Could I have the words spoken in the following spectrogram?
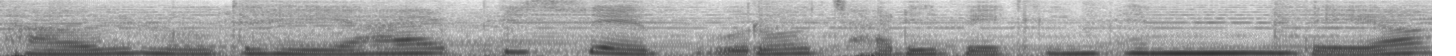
다운로드해야 할 필수 앱으로 자리매김했는데요.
